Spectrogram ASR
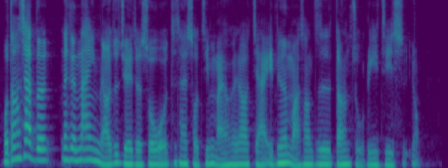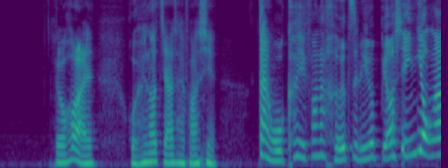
我当下的那个那一秒就觉得说，我这台手机买回到家一定会马上就是当主力机使用。可后来我回到家才发现，干我可以放在盒子里面，不要先用啊！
